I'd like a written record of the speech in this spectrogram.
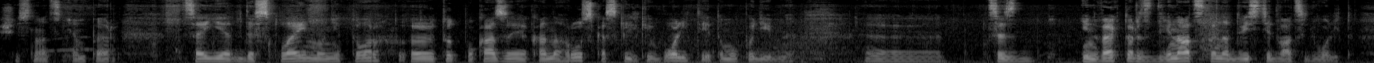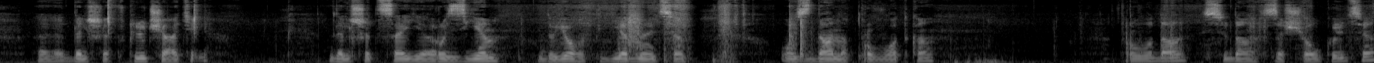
16 ампер. Це є дисплей, монітор. Е, Тут показує, яка нагрузка, скільки вольт і тому подібне. Е, Це інвектор з 12 на 220 вольт. Далі включатель. Далі це є роз'єм. До його під'єднується ось дана проводка. Провода сюди защелкуються.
